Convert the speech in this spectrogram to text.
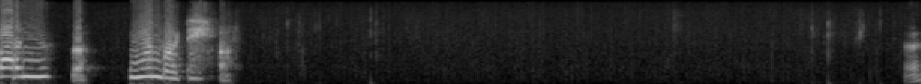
പറഞ്ഞു. ആ, ഞാൻ പോട്ടെ. ആ. ഏ?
